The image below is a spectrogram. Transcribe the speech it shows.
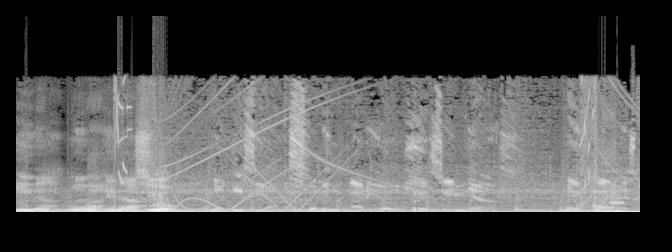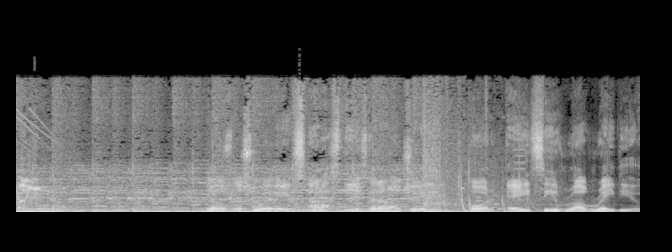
Y de la nueva generación. Noticias, comentarios, reseñas. Metal en español. Todos los jueves a las 10 de la noche. Por AC Rock Radio.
